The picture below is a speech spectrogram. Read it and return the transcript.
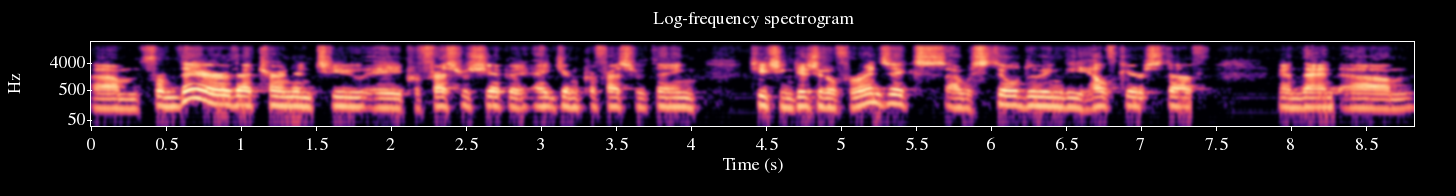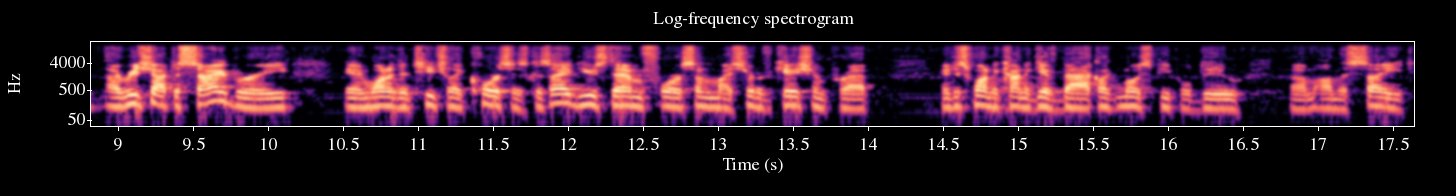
Um, from there, that turned into a professorship, an adjunct professor thing, teaching digital forensics. I was still doing the healthcare stuff. And then um, I reached out to Cybrary and wanted to teach like courses because I had used them for some of my certification prep and just wanted to kind of give back like most people do um, on the site.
